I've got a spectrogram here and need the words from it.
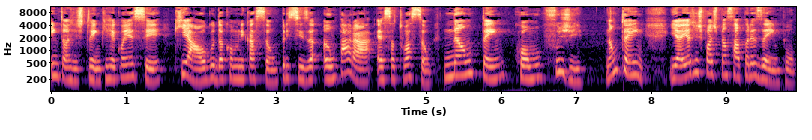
Então a gente tem que reconhecer que algo da comunicação precisa amparar essa atuação. Não tem como fugir. Não tem. E aí a gente pode pensar, por exemplo,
